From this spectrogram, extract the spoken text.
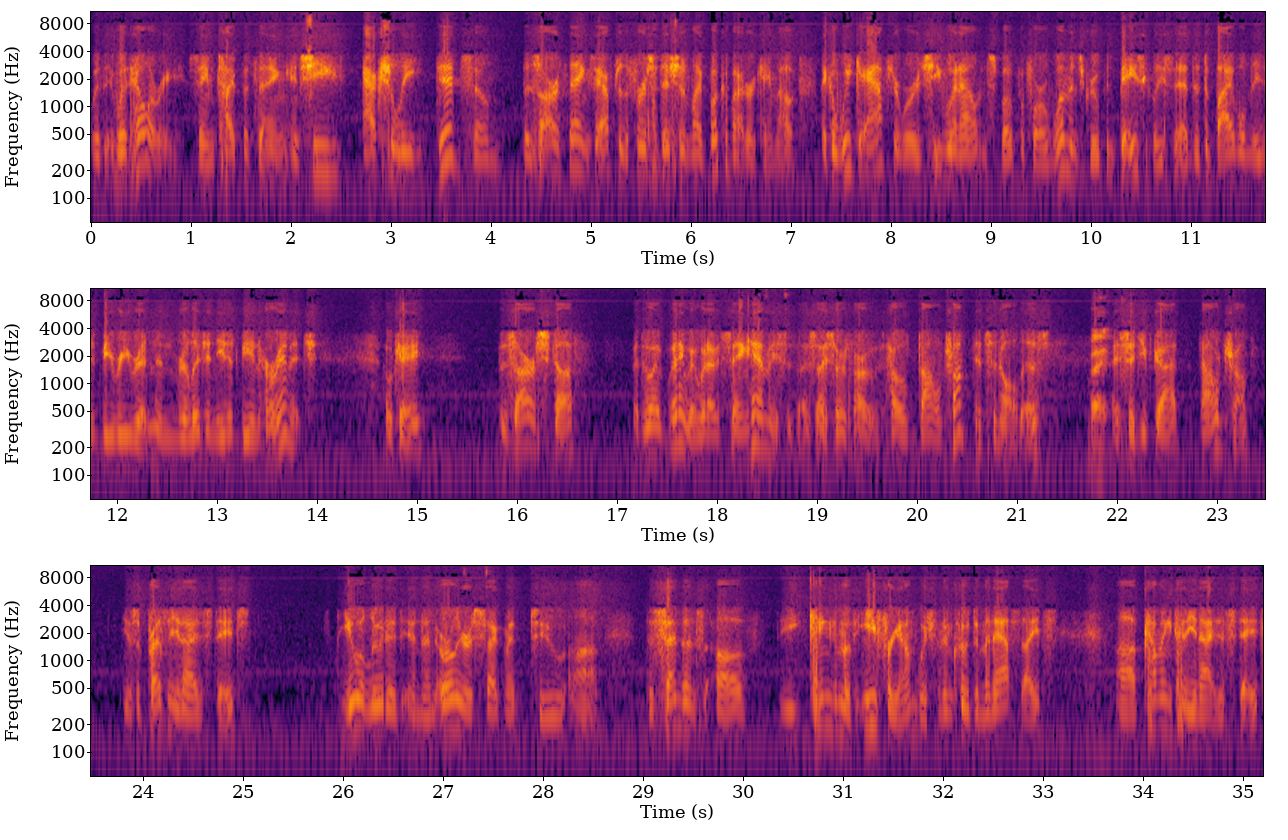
with with Hillary, same type of thing. And she actually did some bizarre things after the first edition of my book about her came out. Like a week afterwards, she went out and spoke before a women's group and basically said that the Bible needed to be rewritten and religion needed to be in her image. Okay, bizarre stuff. But anyway, what I was saying him, he says, I started talking about how Donald Trump fits in all this. Right. I said, you've got Donald Trump. He's the president of the United States. You alluded in an earlier segment to uh, descendants of the kingdom of Ephraim, which would include the Manassites, uh, coming to the United States,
